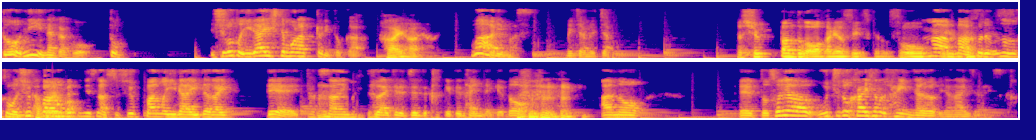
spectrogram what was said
と、になんかこう、と、仕事依頼してもらったりとかはいはいはい。はあります。めちゃめちゃ。出版とかわかりやすいですけど、そう。まあまあ、それ、そうそう、出版も別に。にさ、出版の依頼いただいて、たくさん今いただいてて全然書けてないんだけど、あの、えっと、それはうちの会社の社員になるわけじゃないじゃないですか。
